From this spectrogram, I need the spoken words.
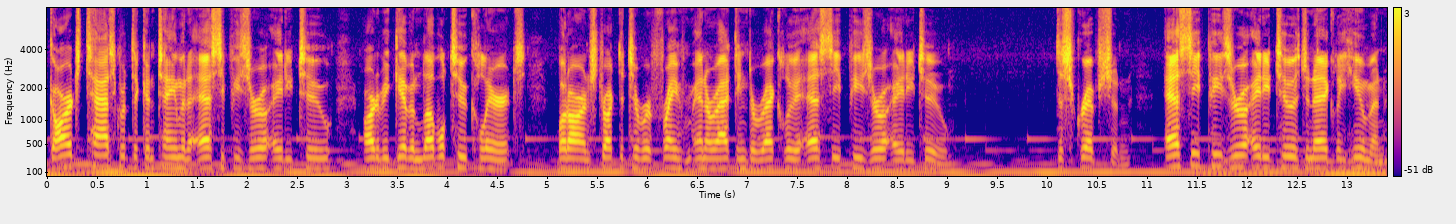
Guards tasked with the containment of SCP-082 are to be given Level 2 clearance, but are instructed to refrain from interacting directly with SCP-082. Description: SCP-082 is genetically human,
